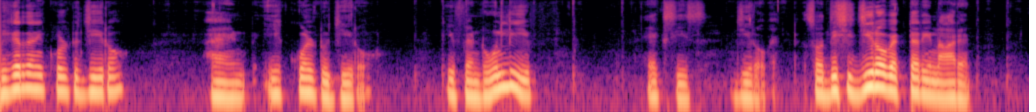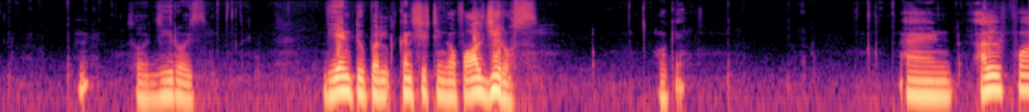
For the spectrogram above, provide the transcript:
bigger than equal to 0 and equal to 0 if and only if x is 0 vector. So, this is 0 vector in R n. Hmm? So, 0 is the n tuple consisting of all zeros okay. and alpha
